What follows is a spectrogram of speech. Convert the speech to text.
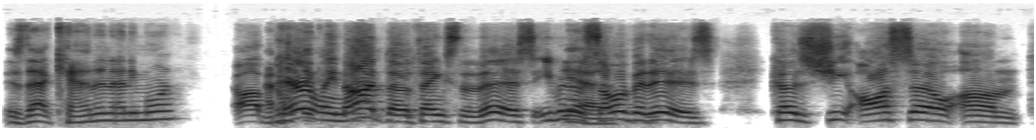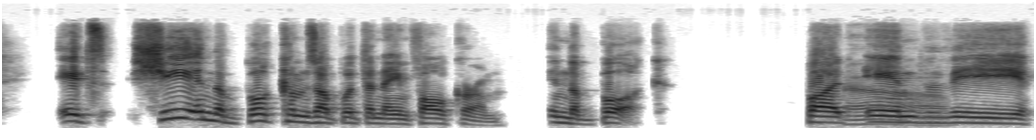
Is that canon anymore? Uh, don't think- apparently not, though. Thanks to this, even though some of it is, because she also um, it's she in the book comes up with the name Fulcrum in the book, but Oh. in the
